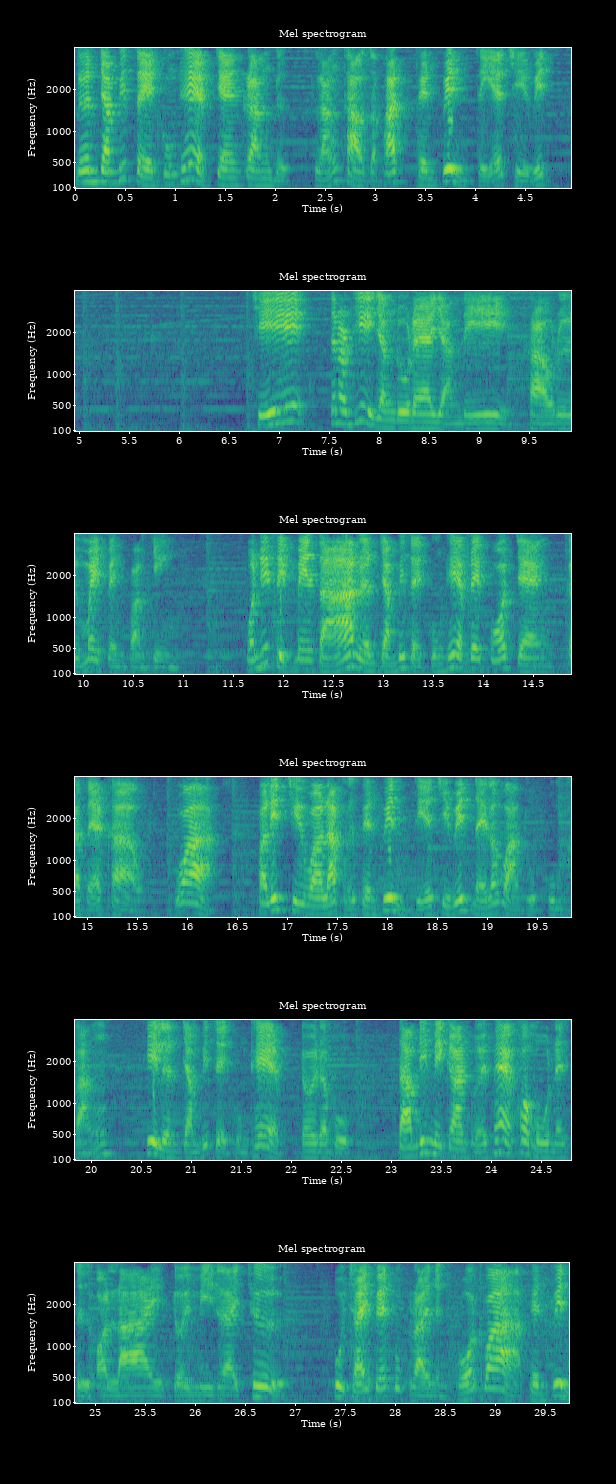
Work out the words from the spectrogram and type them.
เรือนจำพิเศษกรุงเทพแจงกลางดึกหลังข่าวสะพัดเพนกวินเสียชีวิต ชี้เจ้าหน้าที่ยังดูแลอย่างดีข่าวลือไม่เป็นความจริง วันที่ 10 เมษาเรือนจำพิเศษกรุงเทพได้โพสต์แจงกระแสข่าวว่าผลิตชีวารักษ์หรือเพนกวินเสียชีวิตในระหว่างถูกคุมขัง ที่เรือนจำพิเศษกรุงเทพโดยระบุ ตามที่มีการเผยแพร่ข้อมูลในสื่อออนไลน์ โดยมีรายชื่อ ผู้ใช้ Facebook รายหนึ่งโพสต์ว่าเพนกวิน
